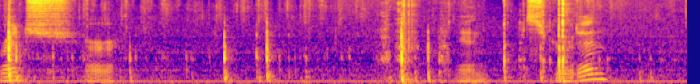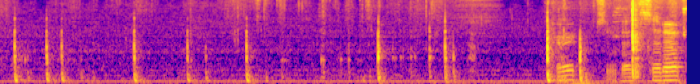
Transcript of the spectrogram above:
wrench or and screw it in. Okay, so that's set up.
